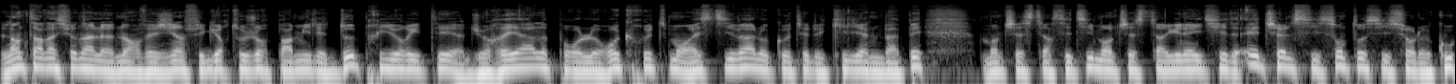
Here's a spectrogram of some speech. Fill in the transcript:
L'international nord norvégien figure toujours parmi les deux priorités du Real pour le recrutement estival aux côtés de Kylian Mbappé. Manchester City, Manchester United et Chelsea sont aussi sur le coup.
